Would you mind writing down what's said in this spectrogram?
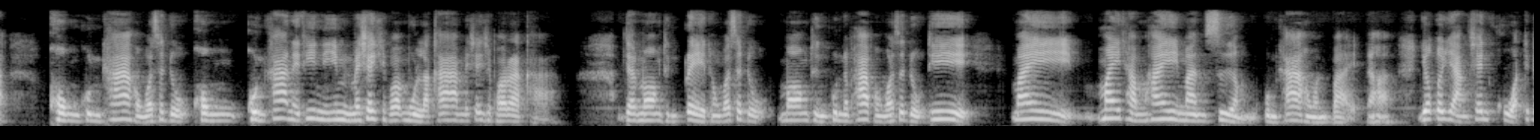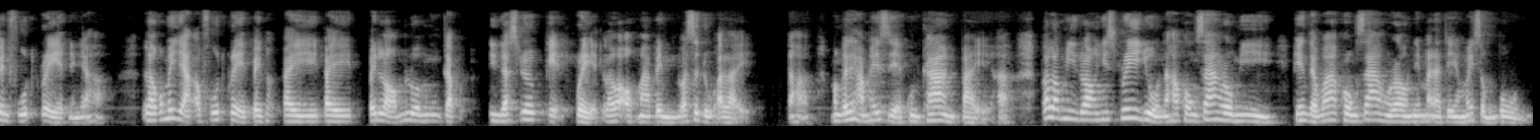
คงคุณค่าของวัสดุคงคุณค่าในที่นี้มันไม่ใช่เฉพาะมูลค่า ไม่ใช่เฉพาะราคา จะมองถึงเกรดของวัสดุมองถึงคุณภาพของวัสดุที่ไม่ไม่ทำให้มันเสื่อมคุณค่าของมันไปนะคะยกตัวอย่างเช่นขวดที่เป็นฟู้ดเกรดอย่างเงี้ยค่ะเราก็ไม่อยากเอาฟู้ดเกรดไปไปไปไปหลอมรวมกับอินดัสเทรียลเกรดเกรดแล้วออกมาเป็นวัสดุอะไร นะคะมันก็จะทำให้เสียคุณค่ามันไปค่ะก็เรามีลอง history อยู่นะคะโครงสร้างเรามีเพียงแต่ว่าโครงสร้างของเราเนี่ยมันอาจจะยังไม่สมบูรณ์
